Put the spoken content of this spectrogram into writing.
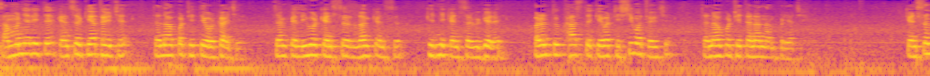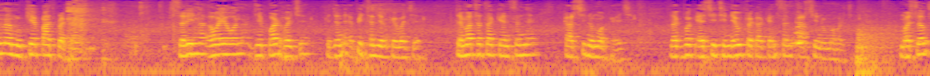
સામાન્ય રીતે કેન્સર ક્યાં થયું છે? તેના ઉપરથી તે ઓળખાય છે. જેમ કે liver cancer lung cancer kidney cancer વગેરે. પરંતુ ખાસ તે કેવા ટીસ્યુમાં થયું છે. તેના ઉપરથી તેના નામ પડ્યા છે. કેન્સરના મુખ્ય પાંચ પ્રકાર શરીરના અવયવોના જે પડ હોય છે, કે જેને એપિથેલિયમ કહેવાય છે, તેમાં થતા કેન્સરને કાર્સિનોમા કહે છે. લગભગ એંસીથી નેવું ટકા કેન્સર કાર્સિનોમા હોય છે. મસલ્સ,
